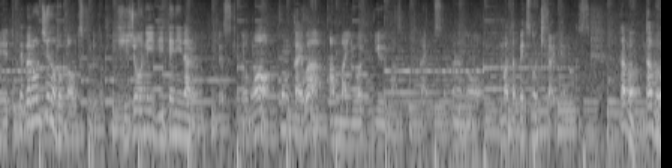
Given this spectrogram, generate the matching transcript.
えーとペペロンチーノとかを作ると非常に利点になるんですけども今回はあんま言言いますないあのまた別の機会でやります。多分多分、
